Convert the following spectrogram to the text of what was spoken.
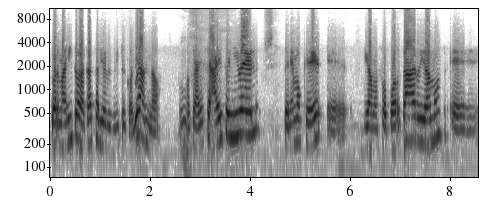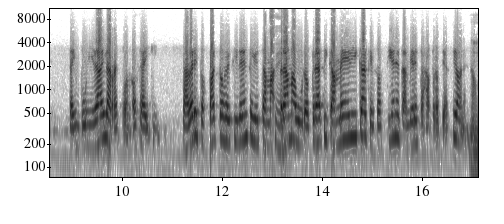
tu hermanito de acá salió vivito y coleando o sea a ese, a ese nivel tenemos que eh, digamos, soportar, digamos, eh, la impunidad y la o sea, y saber estos pactos de silencio y esta trama burocrática médica que sostiene también estas apropiaciones, ¿no?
